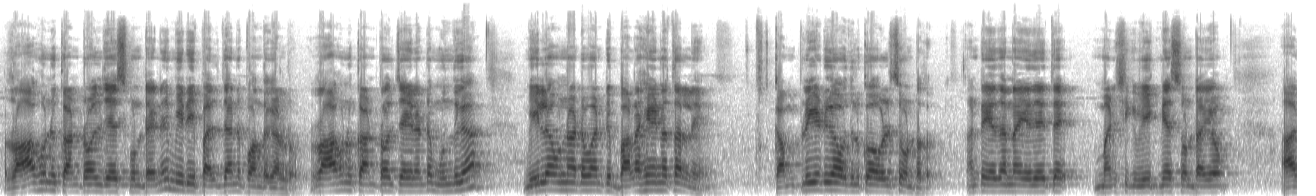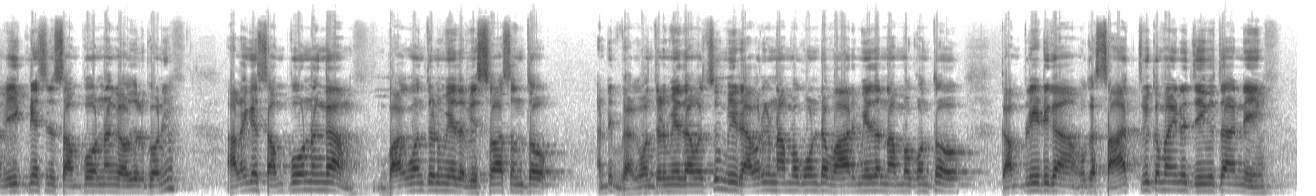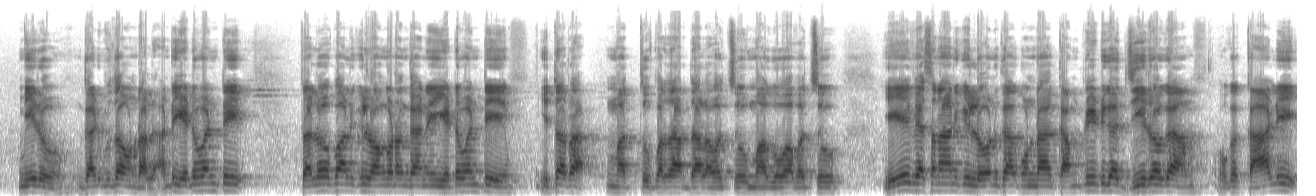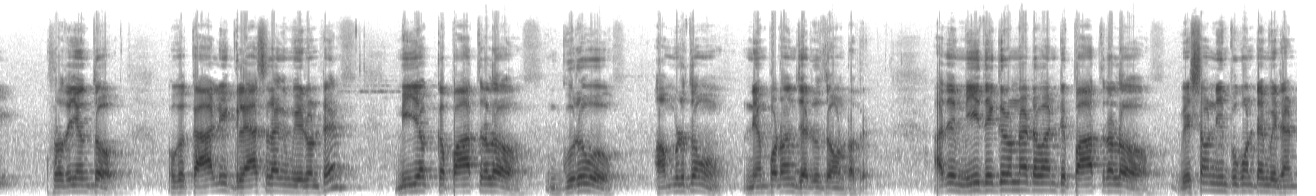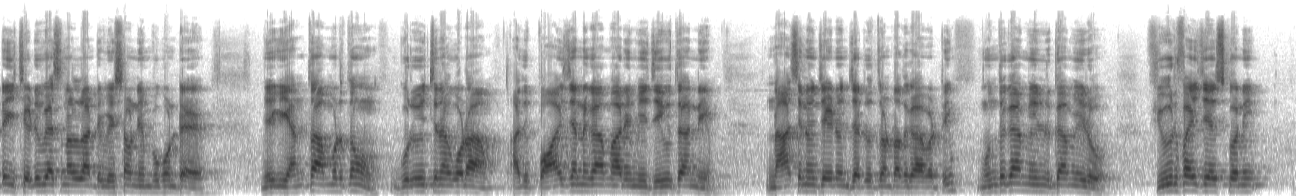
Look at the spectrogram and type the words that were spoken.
రాహుని కంట్రోల్ చేసుకుంటేనే మీరు ఈ ఫలితాన్ని పొందగలరు. రాహుని కంట్రోల్ చేయాలంటే ముందుగా మీలో ఉన్నటువంటి బలహీనతల్ని కంప్లీట్గా వదులుకోవాల్సి ఉంటుంది. అంటే ఏదన్నా ఏదైతే మనిషికి వీక్నెస్ ఉంటాయో ఆ వీక్నెస్ని సంపూర్ణంగా వదులుకొని అలాగే సంపూర్ణంగా భగవంతుడి మీద విశ్వాసంతో అంటే భగవంతుడి మీద అవ్వచ్చు మీరు ఎవరికి నమ్మకం ఉంటే వారి మీద నమ్మకంతో కంప్లీట్గా ఒక సాత్వికమైన జీవితాన్ని మీరు గడుపుతూ ఉండాలి. అంటే ఎటువంటి ప్రలోభాలకి లొంగడం కానీ ఎటువంటి ఇతర మత్తు పదార్థాలు అవ్వచ్చు మగు అవ్వచ్చు ఏ వ్యసనానికి లోను కాకుండా కంప్లీట్గా జీరోగా ఒక ఖాళీ హృదయంతో ఒక ఖాళీ గ్లాసులాగా మీరుంటే మీ యొక్క పాత్రలో గురువు అమృతం నింపడం జరుగుతూ ఉంటుంది. అదే మీ దగ్గర ఉన్నటువంటి పాత్రలో విషం నింపుకుంటే మీరు అంటే ఈ చెడు వ్యసనాలు లాంటి విషం నింపుకుంటే మీకు ఎంత అమృతం గురువు ఇచ్చినా కూడా అది పాయిజన్గా మారి మీ జీవితాన్ని నాశనం చేయడం జరుగుతుంటుంది కాబట్టి ముందుగా మీరుగా మీరు ప్యూరిఫై చేసుకొని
